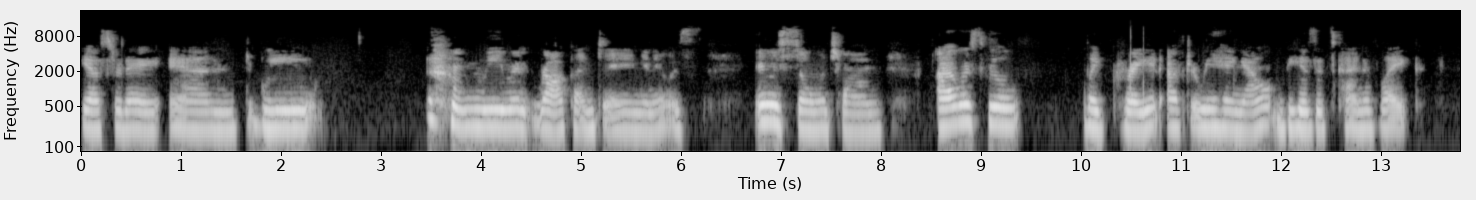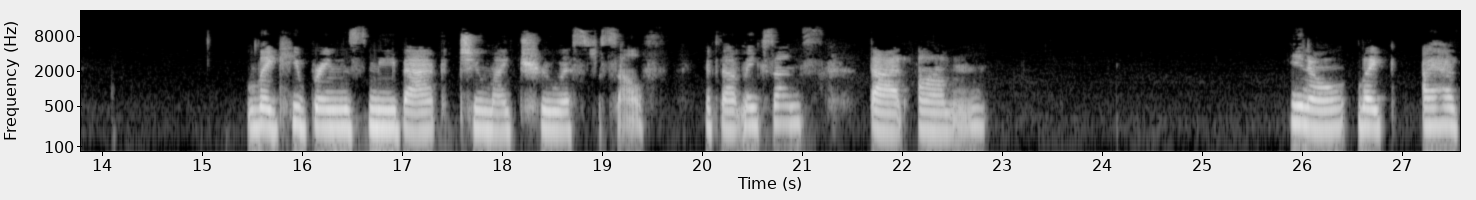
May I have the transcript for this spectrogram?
yesterday and we we went rock hunting and it was it was so much fun. I always feel like great after we hang out because it's kind of like like he brings me back to my truest self if that makes sense that um you know like I had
